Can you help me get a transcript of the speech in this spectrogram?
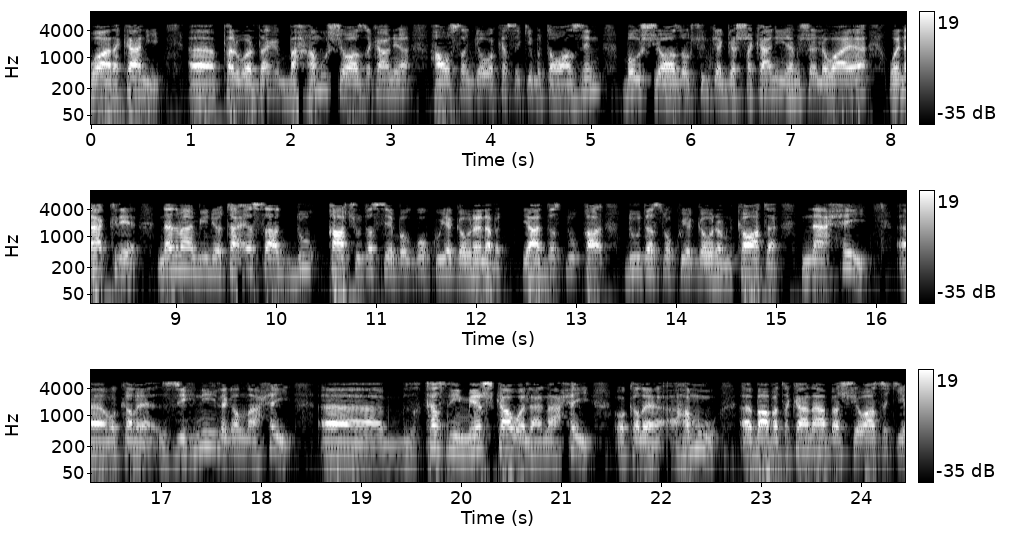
بوارەکانی پەروەردە بە هەموو شێوازەکانە هاوسەنگەوە کەسێکی متەوازن بەو شێوازە چونکە گەشەکانی هەمیشە لەوایە و ناکرێ نەنمان بینیوە تا ئێستا دوو قاچ و دەستێ بە وەکو یە گەورە نەبن یا دەست دوو دەست وەکو یە گەورە من کەواتە ناحی وەکەڵێ زیهنی لەگەڵ ناحی قەزنی مێشکا وە لە ناحی وەکەڵێ هەموو بابەتەکانە بە شێوازێکی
